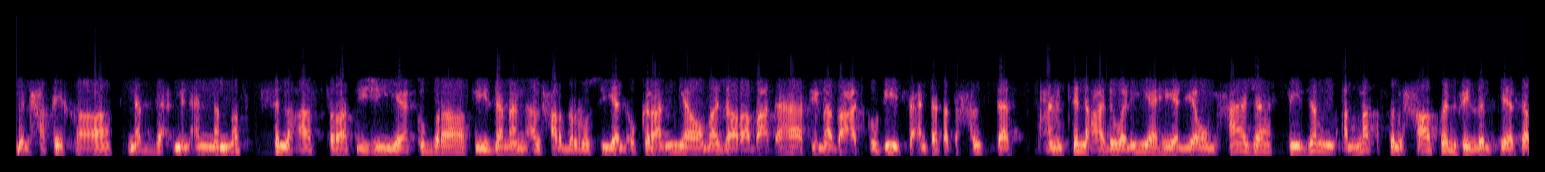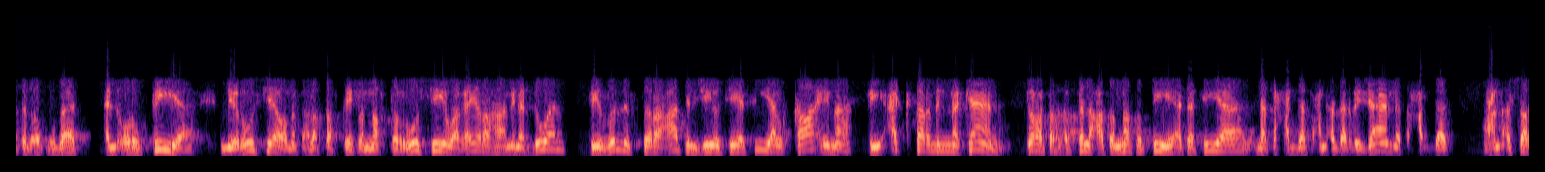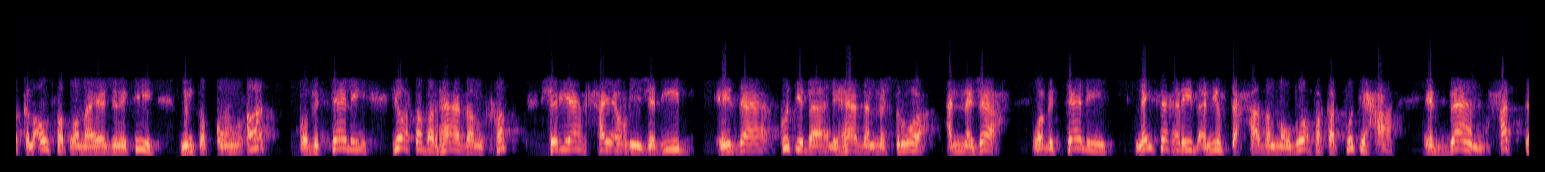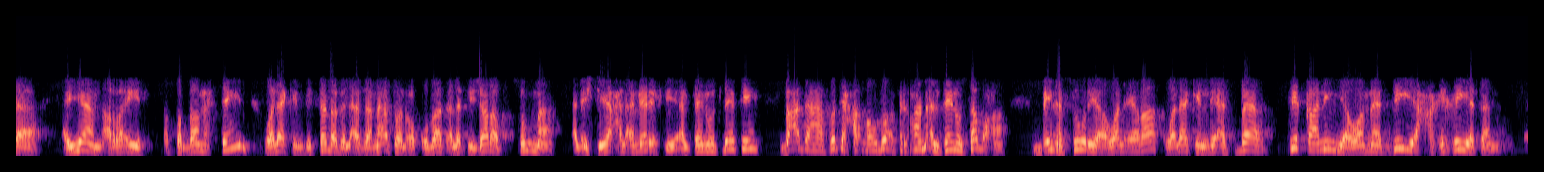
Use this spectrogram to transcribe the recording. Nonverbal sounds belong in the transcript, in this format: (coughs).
بالحقيقة نبدأ من أن النفط سلعة استراتيجية كبرى في زمن الحرب الروسية الأوكرانية وما جرى بعدها فيما بعد كوفيد. فأنت تتحدث عن سلعة دولية هي اليوم حاجة في ظل النقص الحاصل في ظل سياسات العقوبات الأوروبية لروسيا ومسألة تثقيف النفط الروسي وغيرها من الدول. في ظل الصراعات الجيوسياسية القائمة في أكثر من مكان تعتبر سلعة النفط فيه أساسية. نتحدث عن أذربيجان نتحدث عن الشرق الأوسط وما يجري فيه من تطورات وبالتالي يعتبر هذا الخط شريان حيوي جديد إذا كتب لهذا المشروع النجاح. وبالتالي ليس غريب أن يفتح هذا الموضوع فقد فتح ابان حتى أيام الرئيس صدام حسين ولكن بسبب الأزمات والعقوبات التي جرت ثم الاجتياح الأمريكي 2003 بعدها فتح الموضوع في العام 2007 بين سوريا والعراق ولكن لأسباب تقنية ومادية حقيقية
